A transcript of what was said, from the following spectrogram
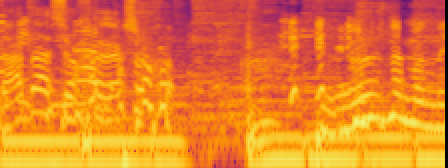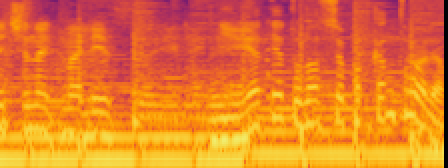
Да-да, все хорошо. Не нужно ему начинать молиться или нет? Нет, нет, у нас все под контролем.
